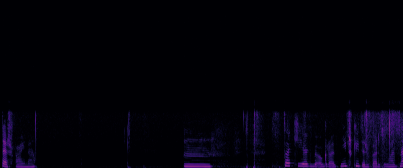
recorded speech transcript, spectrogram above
Też fajna. Mm, takie jakby ogrodniczki, też bardzo ładne.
